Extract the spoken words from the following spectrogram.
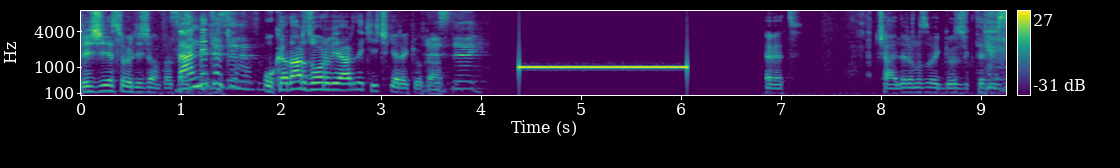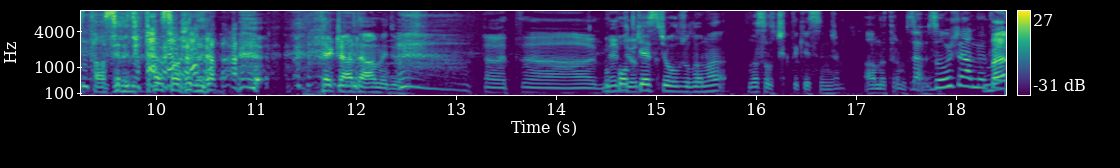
rejiye söyleyeceğim falan. Ben de takayım. O kadar zor bir yerde ki hiç gerek yok abi. Kestik. Evet. Çaylarımızı ve gözlüklerimizi tazeledikten sonra da tekrar devam ediyoruz. Evet. e, Bu ne podcast yolculuğuna nasıl çıktık Esin'cim? Anlatır mısın? bize? Doğuş anlatıyordu. Ben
